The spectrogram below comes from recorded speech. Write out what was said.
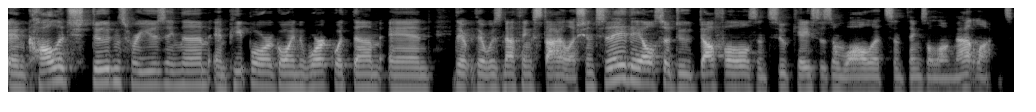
and college students were using them, and people were going to work with them, and there, there was nothing stylish. And today they also do duffels and suitcases and wallets and things along that lines.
